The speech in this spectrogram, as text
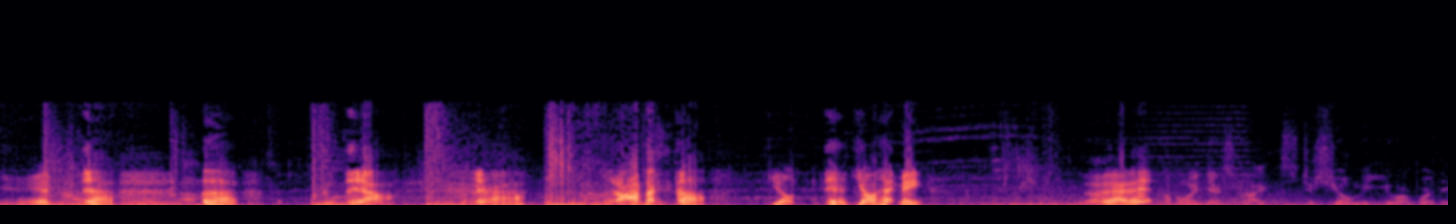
It, uh, uh, yeah, yeah. That, uh, you don't, uh, you don't hit me. Is that it? Avoid their strikes to show me you are worthy.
